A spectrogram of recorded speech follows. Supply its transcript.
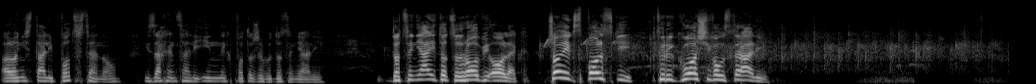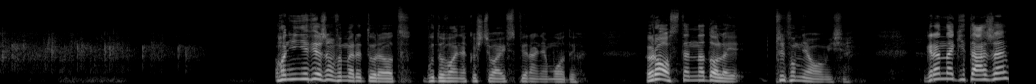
Ale oni stali pod sceną i zachęcali innych po to, żeby doceniali. Doceniali to, co robi Olek. Człowiek z Polski, który głosi w Australii. Oni nie wierzą w emeryturę od budowania kościoła i wspierania młodych. Ros, ten na dole, przypomniało mi się. Gra na gitarze,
